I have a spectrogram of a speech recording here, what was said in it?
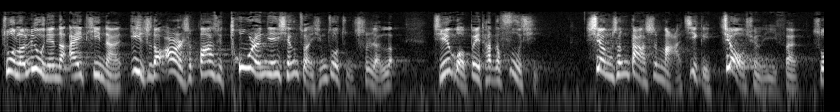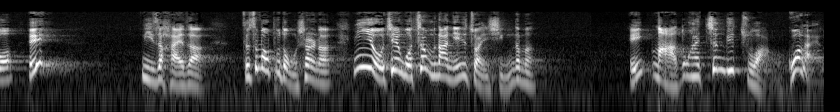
做了六年的 IT 男，一直到二十八岁，突然间想转型做主持人了，结果被他的父亲，相声大师马季给教训了一番，说：“哎，你这孩子咋这么不懂事儿呢？你有见过这么大年纪转型的吗？”哎，马东还真给转过来了，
